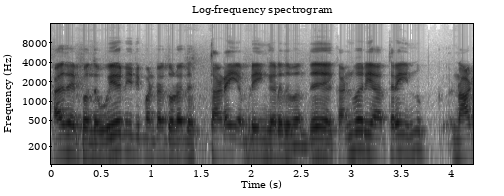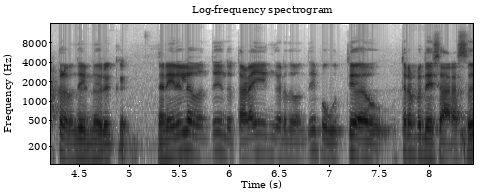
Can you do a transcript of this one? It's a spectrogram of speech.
அதாவது இப்போ இந்த உயர்நீதிமன்றத்தோட தடை அப்படிங்கிறது வந்து கன்வர் யாத்திரை இன்னும் நாட்கள் வந்து இன்னும் இருக்குது இந்த நிலையில் வந்து இந்த தடைங்கிறது வந்து இப்போ உத்த உத்தரப்பிரதேச அரசு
